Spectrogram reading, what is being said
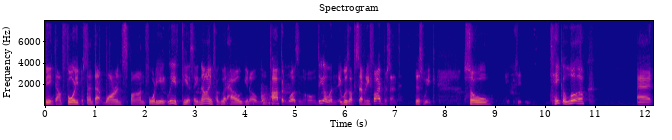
being down 40%, that Warren Spahn 48 leaf PSA 9 talked about how, you know, low pop it was in the whole deal, and it was up 75% this week. So take a look at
